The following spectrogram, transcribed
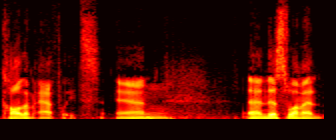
call them athletes and. Mm. And this woman,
